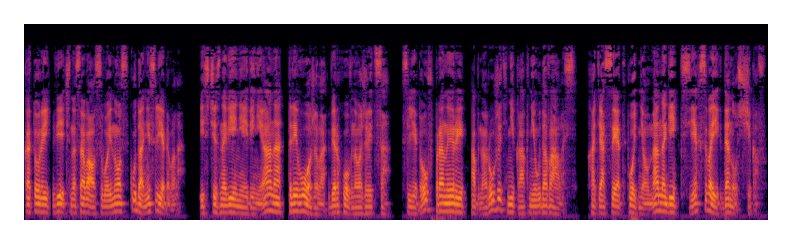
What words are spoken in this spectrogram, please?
который вечно совал свой нос куда не следовало. Исчезновение Вениана тревожило верховного жреца. Следов проныры обнаружить никак не удавалось, хотя Сет поднял на ноги всех своих доносчиков.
